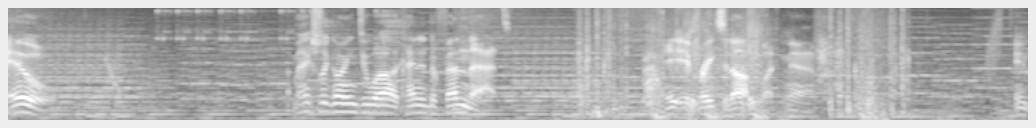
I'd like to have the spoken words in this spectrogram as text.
Ew. I'm actually going to uh, kind of defend that. It, it, breaks it up, but yeah. It,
